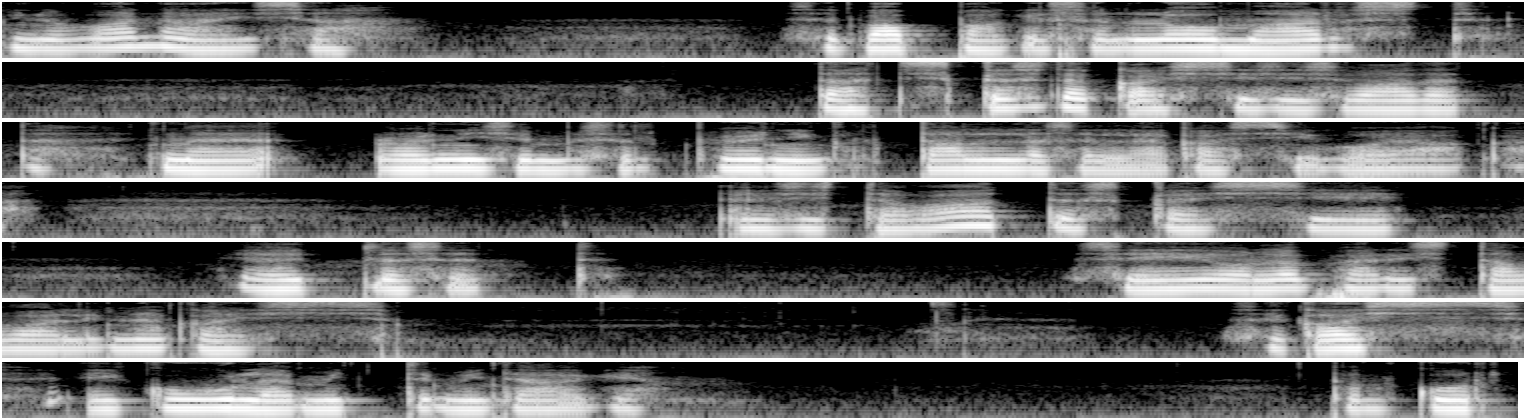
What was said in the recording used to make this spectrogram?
minu vanaisa, see papa, kes on loomaarst, tahtis ka seda kassi siis vaadata, et me ronisime sealt pööningult alla selle kassipojaga. ja siis ta vaatas kassi ja ütles, et see ei ole päris tavaline kass. see kass ei kuule mitte midagi. ta on kurt.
